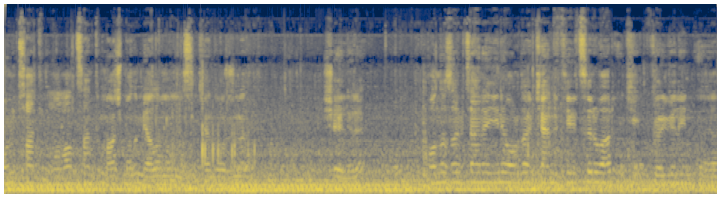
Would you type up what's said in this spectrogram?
13 santim, 16 santim mi açmadım yalan olmasın. Kendi orijinal şeyleri. Ondan sonra bir tane yine orada kendi Twitter var. İki gölgeliğin e,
